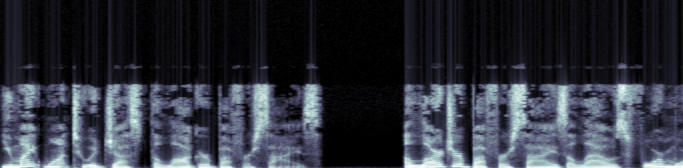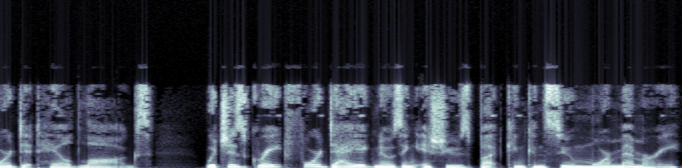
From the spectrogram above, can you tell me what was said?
you might want to adjust the logger buffer size. A larger buffer size allows for more detailed logs, which is great for diagnosing issues but can consume more memory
